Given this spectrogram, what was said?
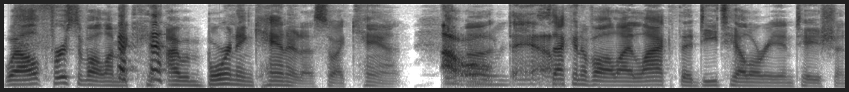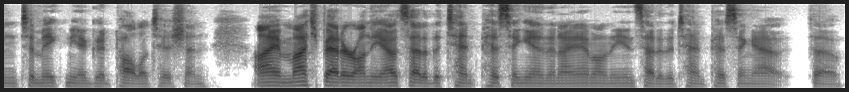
Well, first of all, I'm a, Ca- I was born in Canada, so I can't. Oh, Uh, Second of all, I lack the detail orientation to make me a good politician. I am much better on the outside of the tent pissing in than I am on the inside of the tent pissing out. So,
